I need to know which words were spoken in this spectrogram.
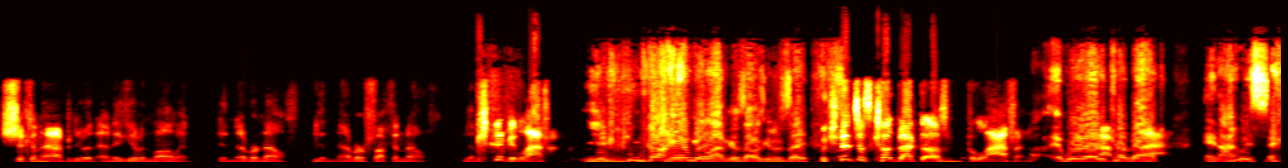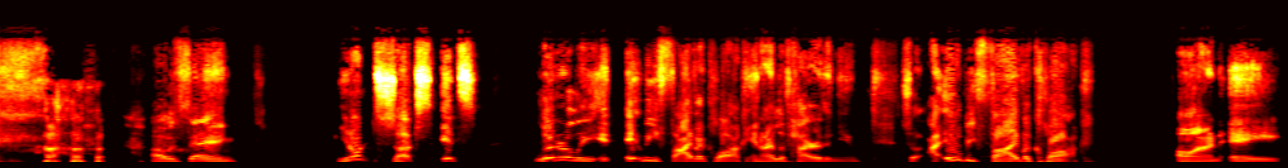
shit can happen to you at any given moment. You never know. You never fucking know. You can't be laughing. You, no, I am gonna laugh because I was gonna say We can't just cut back to us laughing. we're already cut back, and I was saying, I was saying, you know what sucks? It's literally it. It'll be five o'clock, and I live higher than you, so I, it will be five o'clock on a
